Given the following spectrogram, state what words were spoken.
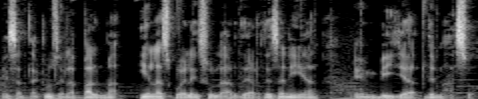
en Santa Cruz de la Palma y en la Escuela Insular de Artesanía en Villa de Mazo.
